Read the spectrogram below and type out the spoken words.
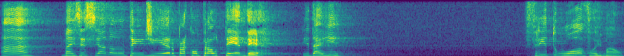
Ah, mas esse ano eu não tenho dinheiro para comprar o tender. E daí? Frita um ovo, irmão.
